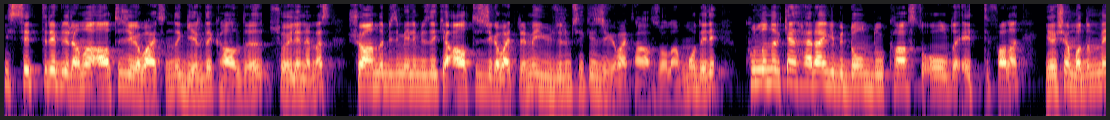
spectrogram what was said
Hissettirebilir ama 6 GB'ın da geride kaldığı söylenemez. Şu anda bizim elimizdeki 6 GB RAM ve 128 GB hafıza olan modeli kullanırken herhangi bir donduğu, kastı oldu, etti falan yaşamadım ve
